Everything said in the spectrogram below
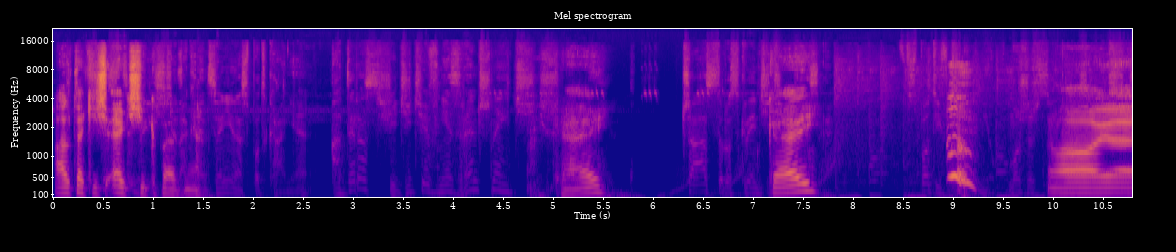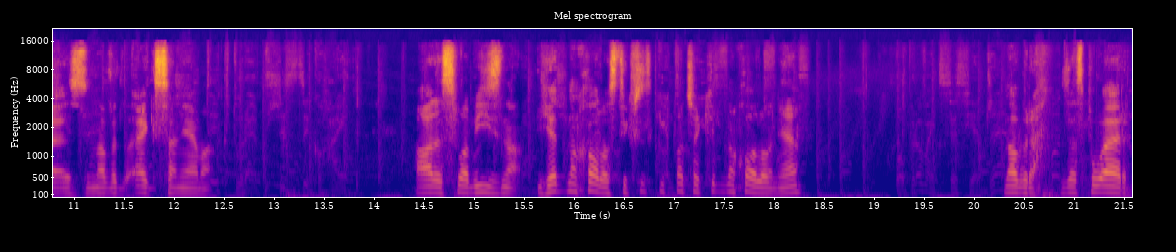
Ale to jakiś eksik pewnie. nakręceni na Czas rozkręcić Okej. imprezę. W Spotify Premium możesz sobie O Jezu, płyty nawet Exa nie ma. które wszyscy kochają. Ale słabizna. Jedno holo, z tych wszystkich paczek jedno holo, nie? Poprowadź sesję jam. Dobra, zespół R.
